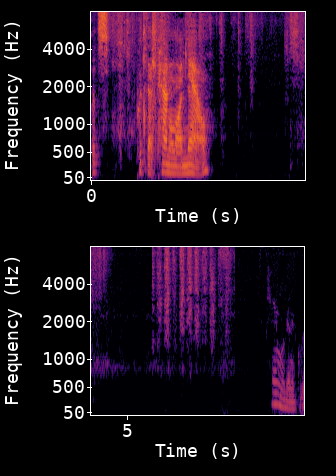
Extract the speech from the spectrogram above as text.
Let's put that panel on now. Okay, we're going to glue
